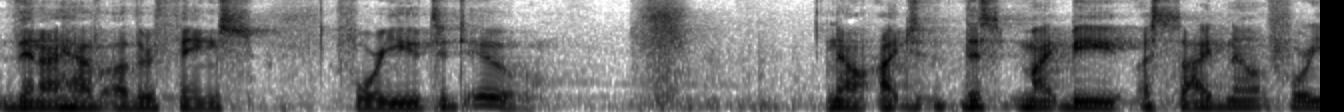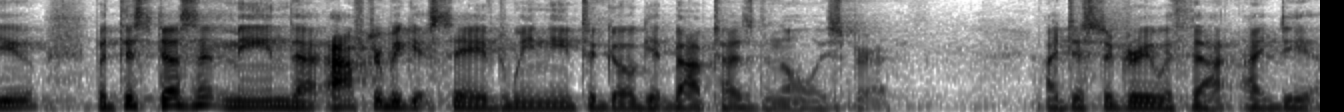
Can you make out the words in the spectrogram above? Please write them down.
then I have other things for you to do. Now, I, this might be a side note for you, but this doesn't mean that after we get saved, we need to go get baptized in the Holy Spirit. I disagree with that idea.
